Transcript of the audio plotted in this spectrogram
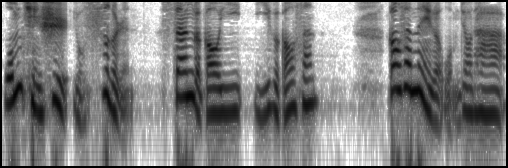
我们寝室有四个人，三个高一，一个高三。高三那个我们叫他，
